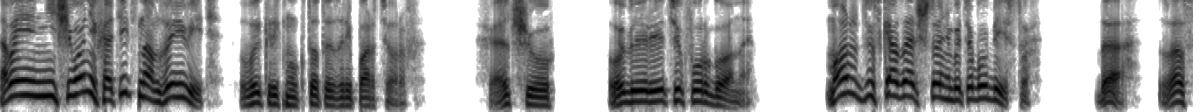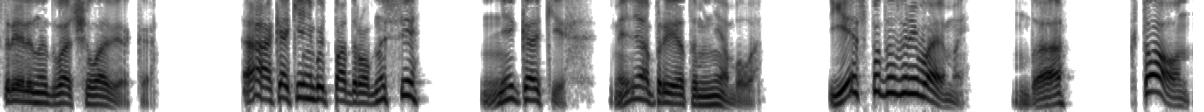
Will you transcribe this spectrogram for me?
«А вы ничего не хотите нам заявить?» — выкрикнул кто-то из репортеров. «Хочу. Уберите фургоны». «Можете сказать что-нибудь об убийствах?» «Да, застрелены два человека. «А какие-нибудь подробности?» «Никаких. Меня при этом не было». «Есть подозреваемый?» «Да». «Кто он?»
